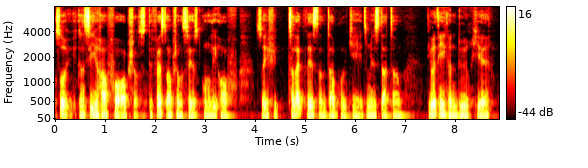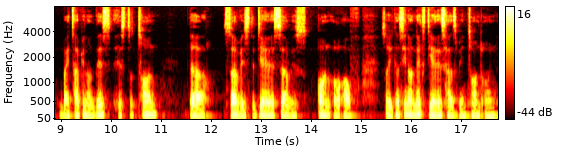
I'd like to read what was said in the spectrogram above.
So you can see you have four options. The first option says only off. So if you select this and tap OK, it means that um, the only thing you can do here by tapping on this is to turn the service, the DNS service on or off. So you can see now next DNS has been turned on.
